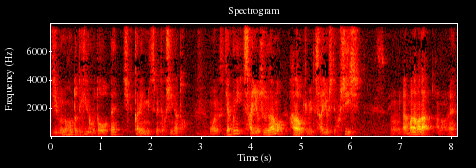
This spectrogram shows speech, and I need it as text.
自分の本当できることをねしっかり見つめてほしいなと思います。逆に採用する側も腹を決めて採用してほしいし、うん、だからまだまだあの、ね、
